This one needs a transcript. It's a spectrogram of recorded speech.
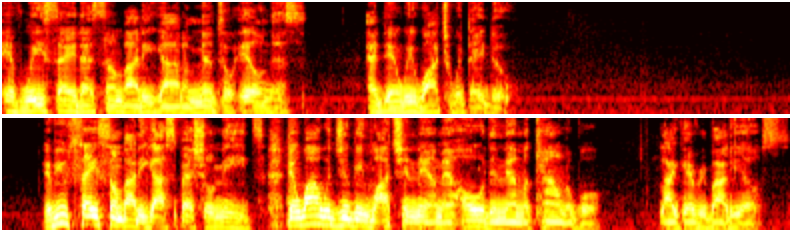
if we say that somebody got a mental illness and then we watch what they do. If you say somebody got special needs, then why would you be watching them and holding them accountable like everybody else?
